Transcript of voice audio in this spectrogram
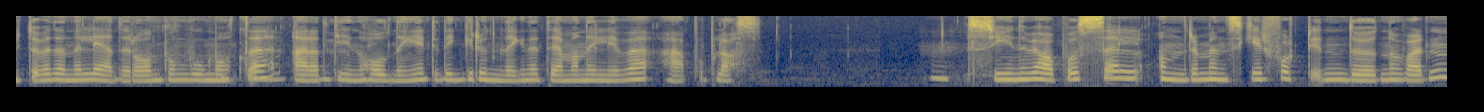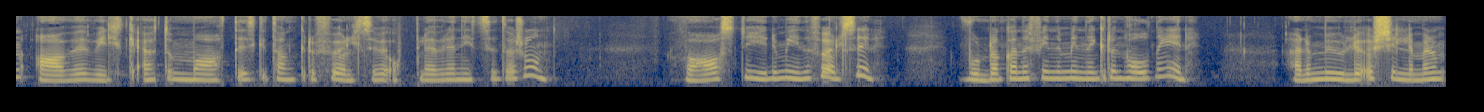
utøve denne lederrollen på en god måte, er at dine holdninger til de grunnleggende temaene i livet er på plass. Synet vi har på oss selv, andre mennesker, fortiden, døden og verden, avgjør hvilke automatiske tanker og følelser vi opplever i en gitt situasjon. Hva styrer mine følelser? Hvordan kan jeg finne mine grunnholdninger? Er det mulig å skille mellom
